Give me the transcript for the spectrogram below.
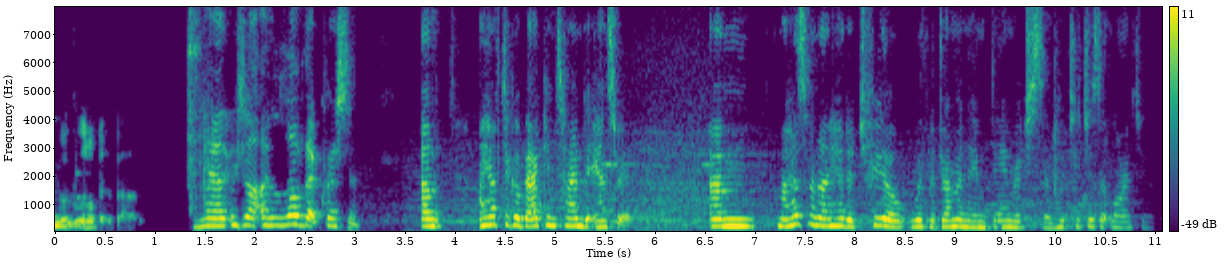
spoke a little bit about. Man, Ujjwal, I love that question. Um, I have to go back in time to answer it. Um, my husband and I had a trio with a drummer named Dane Richardson, who teaches at Lawrence University.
